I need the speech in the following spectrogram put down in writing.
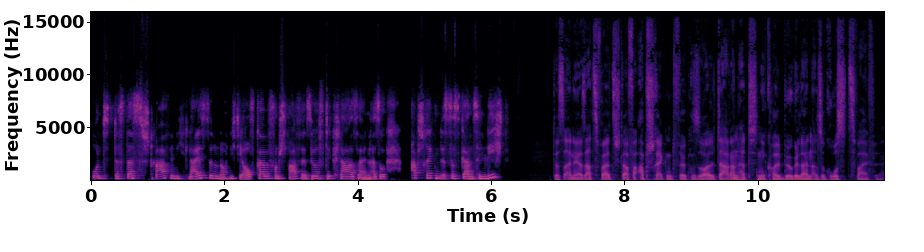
Und dass das Strafe nicht leistet und auch nicht die Aufgabe von Strafe ist, dürfte klar sein. Also abschreckend ist das Ganze nicht. Dass eine Ersatzfreiheitsstrafe abschreckend wirken soll, daran hat Nicole Bürgelein also große Zweifel.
